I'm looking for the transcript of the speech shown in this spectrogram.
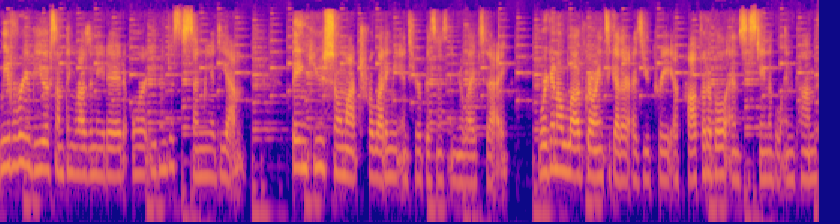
leave a review if something resonated, or even just send me a DM. Thank you so much for letting me into your business and your life today. We're going to love growing together as you create a profitable and sustainable income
